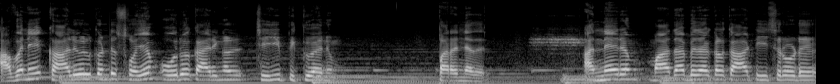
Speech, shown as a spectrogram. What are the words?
അവനെ കാലുകൾ കൊണ്ട് സ്വയം ഓരോ കാര്യങ്ങൾ ചെയ്യിപ്പിക്കുവാനും പറഞ്ഞത്. അന്നേരം മാതാപിതാക്കൾക്ക് ആ ടീച്ചറോട്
